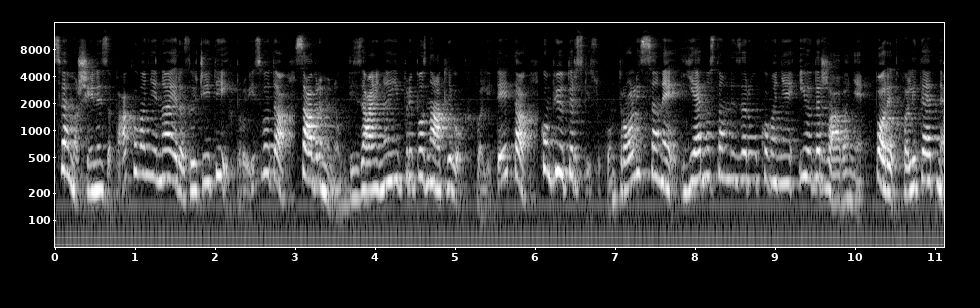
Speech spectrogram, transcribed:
Sve mašine za pakovanje najrazličitijih proizvoda, savremenog dizajna i prepoznatljivog kvaliteta, kompjuterski su kontrolisane, jednostavne za rukovanje i održavanje. Pored kvalitetne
